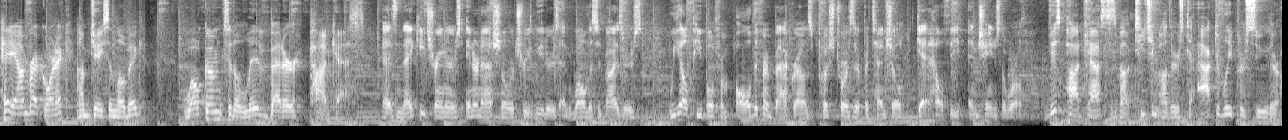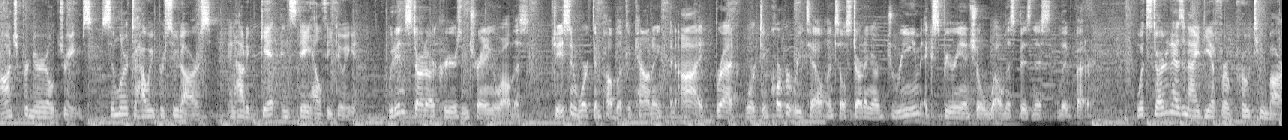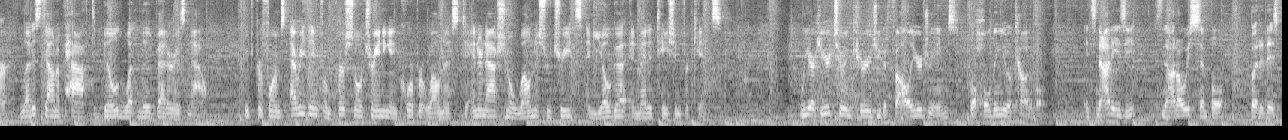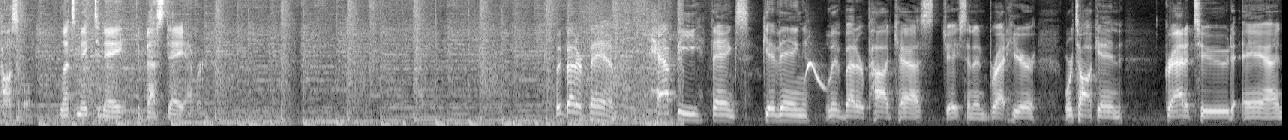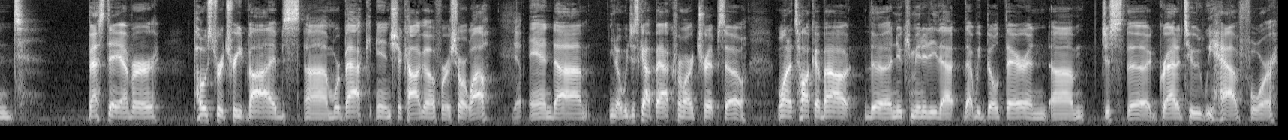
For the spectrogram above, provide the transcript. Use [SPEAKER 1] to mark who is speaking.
[SPEAKER 1] Hey, I'm Brett Gornick.
[SPEAKER 2] I'm Jason Loebig.
[SPEAKER 1] Welcome to the Live Better podcast.
[SPEAKER 3] As Nike trainers, international retreat leaders, and wellness advisors, we help people from all different backgrounds push towards their potential, get healthy, and change the world.
[SPEAKER 2] This podcast is about teaching others to actively pursue their entrepreneurial dreams, similar to how we pursued ours, and how to get and stay healthy doing it.
[SPEAKER 3] We didn't start our careers in training and wellness. Jason worked in public accounting, and I, Brett, worked in corporate retail until starting our dream experiential wellness business, Live Better.
[SPEAKER 2] What started as an idea for a protein bar led us down a path to build what Live Better is now, which performs everything from personal training and corporate wellness to international wellness retreats and yoga and meditation for kids.
[SPEAKER 3] We are here to encourage you to follow your dreams while holding you accountable. It's not easy, it's not always simple, but it is possible.
[SPEAKER 2] Let's make today the best day ever.
[SPEAKER 1] Live Better fam, happy Thanksgiving. Live Better podcast. Jason and Brett here. We're talking gratitude and best day ever, post retreat vibes. Um, we're back in Chicago for a short while.
[SPEAKER 2] Yep.
[SPEAKER 1] And, um, you know, we just got back from our trip, so want to talk about the new community that, that we built there and um, just the gratitude we have for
